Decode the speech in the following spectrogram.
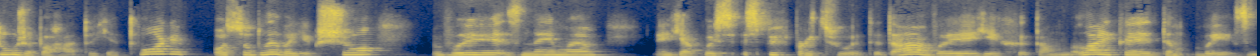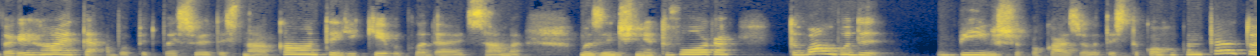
дуже багато є творів, особливо якщо ви з ними якось співпрацюєте. Да? Ви їх там лайкаєте, ви їх зберігаєте або підписуєтесь на аккаунти, які викладають саме музичні твори, то вам буде більше показуватись такого контенту,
